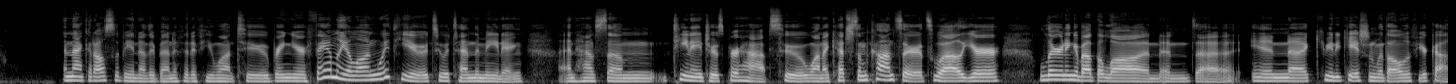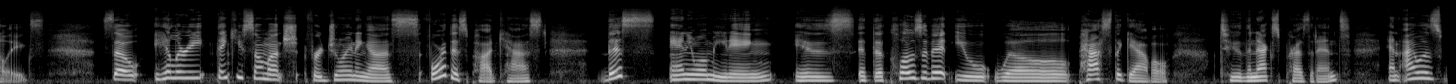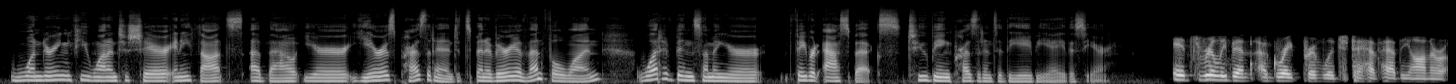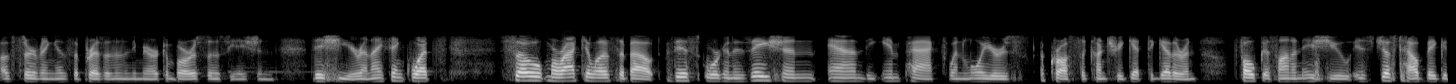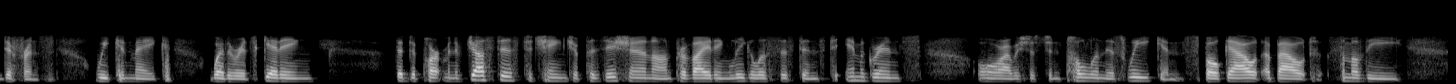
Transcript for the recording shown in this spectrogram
And that could also be another benefit if you want to bring your family along with you to attend the meeting and have some teenagers, perhaps, who want to catch some concerts while you're learning about the law and, and uh, in uh, communication with all of your colleagues. So, Hilarie, thank you so much for joining us for this podcast. This annual meeting is at the close of it, you will pass the gavel to the next president. And I was wondering if you wanted to share any thoughts about your year as president. It's been a very eventful one. What have been some of your favorite aspects to being president of the ABA this year? It's really been a great privilege to have had the honor of serving as the president of the American Bar Association this year. And I think what's so miraculous about this organization and the impact when lawyers across the country get together and focus on an issue is just how big a difference we can make, whether it's getting the Department of Justice to change a position on providing legal assistance to immigrants or I was just in Poland this week and spoke out about some of the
